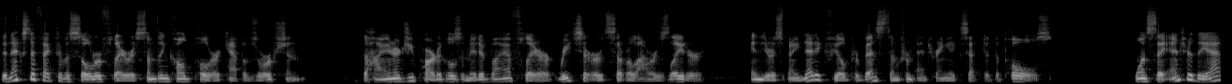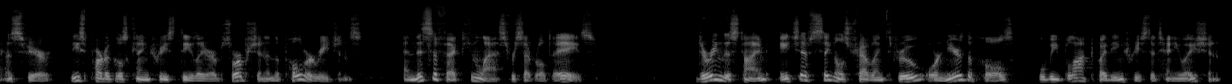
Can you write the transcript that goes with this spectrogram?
The next effect of a solar flare is something called polar cap absorption. The high energy particles emitted by a flare reach the Earth several hours later, and the Earth's magnetic field prevents them from entering except at the poles. Once they enter the atmosphere, these particles can increase D-layer absorption in the polar regions, and this effect can last for several days. During this time, HF signals traveling through or near the poles will be blocked by the increased attenuation,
